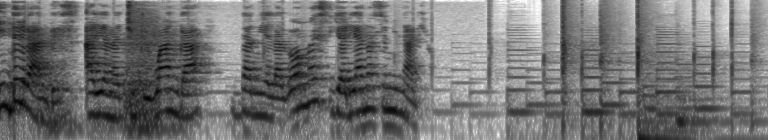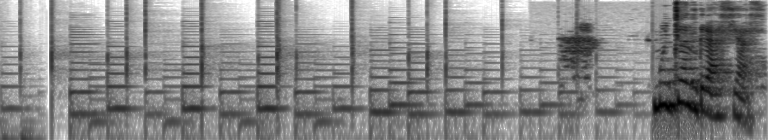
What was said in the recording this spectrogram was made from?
Integrantes: Ariana Chuquihuanga, Daniela Gómez y Ariana Seminario. Muchas gracias.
